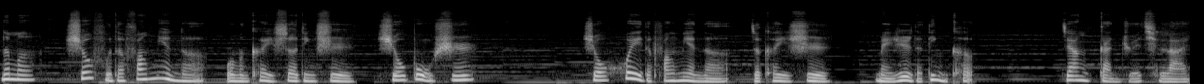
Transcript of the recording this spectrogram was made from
那么修福的方面呢，我们可以设定是修布施；修慧的方面呢，则可以是每日的定课。这样感觉起来，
